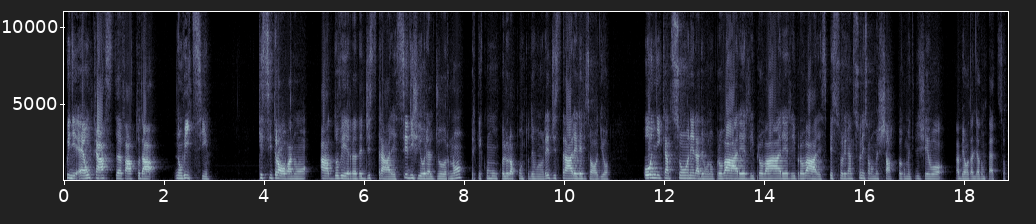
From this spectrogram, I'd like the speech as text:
Quindi è un cast fatto da novizi che si trovano a dover registrare 16 ore al giorno, perché comunque loro appunto devono registrare l'episodio. Ogni canzone la devono provare, riprovare, riprovare. Spesso le canzoni sono mashup, come ti dicevo, abbiamo tagliato un pezzo.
